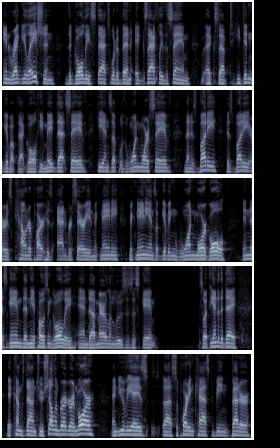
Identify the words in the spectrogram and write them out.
in regulation, the goalie stats would have been exactly the same, except he didn't give up that goal. He made that save. He ends up with one more save than his buddy. His buddy or his counterpart, his adversary in McNaney. McNaney ends up giving one more goal in this game than the opposing goalie, and uh, Maryland loses this game. So at the end of the day, it comes down to Shellenberger and Moore and UVA's uh, supporting cast being better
